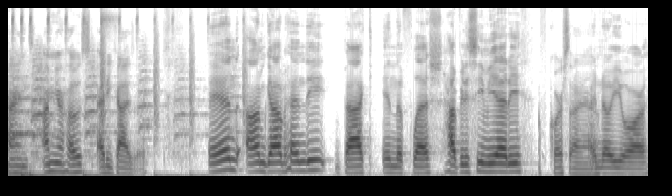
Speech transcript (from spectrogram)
I'm your host, Eddie Kaiser. And I'm Gab Hendy, back in the flesh. Happy to see me, Eddie. Of course I am. I know you are.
